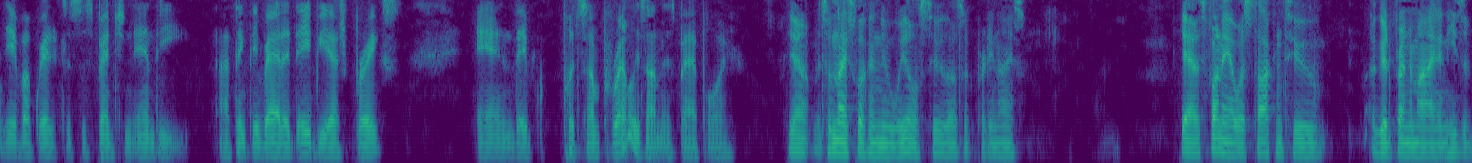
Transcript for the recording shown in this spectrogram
They've upgraded the suspension and the, I think they've added ABS brakes and they put some Pirellis on this bad boy. Yeah, some nice looking new wheels too. Those look pretty nice. Yeah, it's funny. I was talking to a good friend of mine, and he's a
